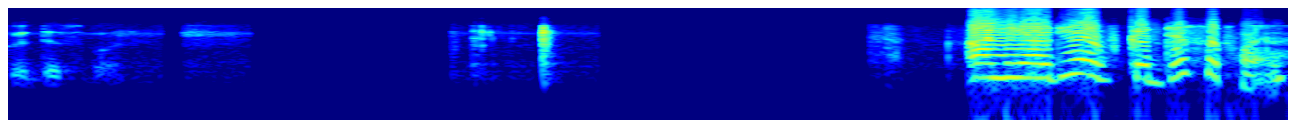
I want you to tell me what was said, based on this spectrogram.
good discipline. On the idea of good discipline,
